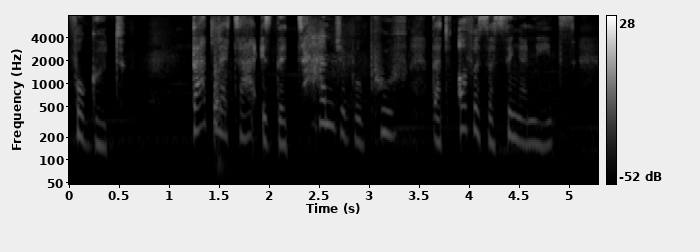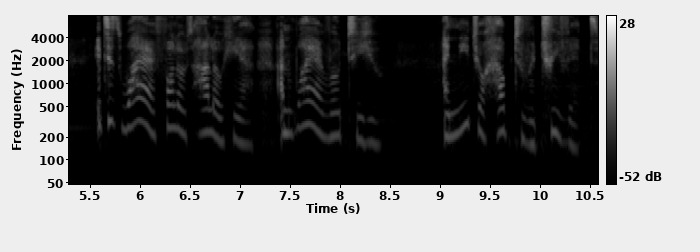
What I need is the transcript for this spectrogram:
for good. That letter is the tangible proof that Officer Singer needs. It is why I followed Harlow here and why I wrote to you. I need your help to retrieve it.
